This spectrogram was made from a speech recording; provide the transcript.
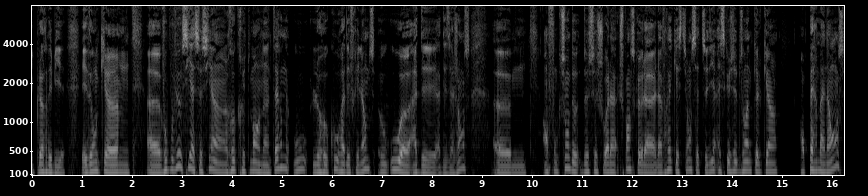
il pleure des billets. Et donc, euh, euh, vous pouvez aussi associer un recrutement en interne ou le recours à des freelances ou, euh, à des à des agences en fonction de, de ce choix-là. Je pense que la, la vraie question, c'est de se dire est-ce que j'ai besoin de quelqu'un en permanence?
